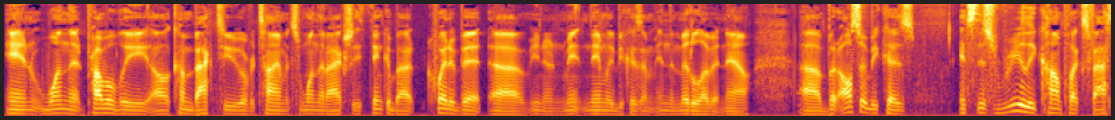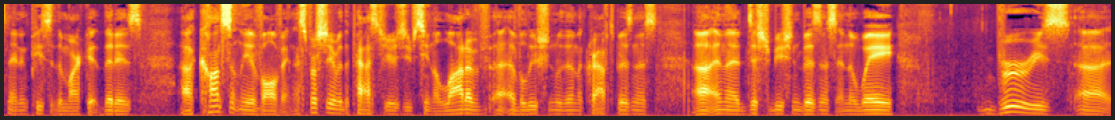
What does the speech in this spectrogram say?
and one that probably I'll come back to over time. It's one that I actually think about quite a bit, uh, you know, ma- namely because I'm in the middle of it now uh, but also because it's this really complex, fascinating piece of the market that is uh, constantly evolving. Especially over the past years, you've seen a lot of uh, evolution within the craft business uh, and the distribution business, and the way breweries uh,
